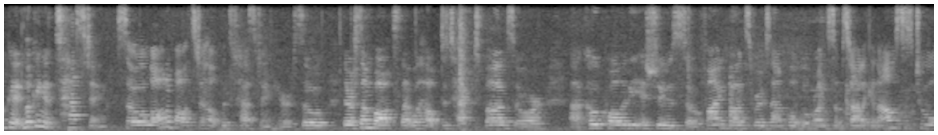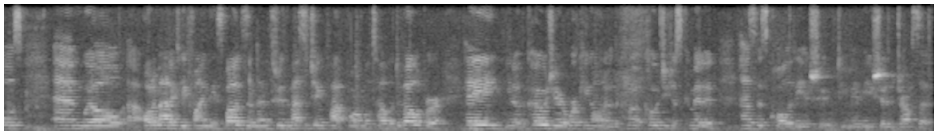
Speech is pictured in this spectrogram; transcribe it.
Okay, looking at testing. So a lot of bots to help with testing here. So there are some bots that will help detect bugs or uh, code quality issues. So FindBugs, for example, will run some static analysis tools and will uh, automatically find these bugs and then through the messaging platform will tell the developer, hey, you know, the code you're working on or the co code you just committed has this quality issue. Maybe you should address it.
